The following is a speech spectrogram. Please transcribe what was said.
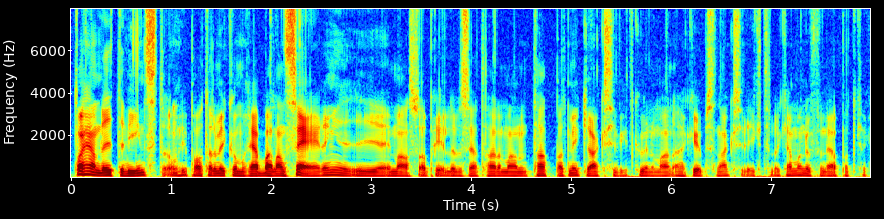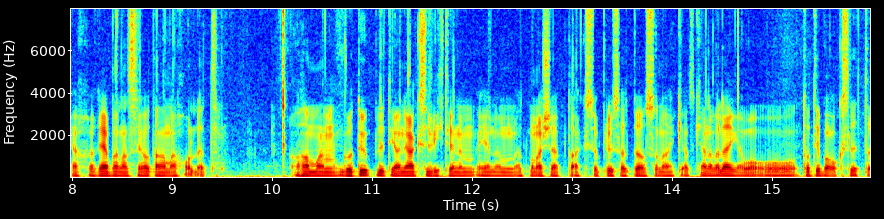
ta hem lite vinster. Vi pratade mycket om rebalansering i, i mars och april. Det vill säga att hade man tappat mycket aktievikt kunde man öka upp sin aktievikt. Då kan man nu fundera på att kanske rebalansera åt andra hållet. Och har man gått upp lite grann i aktievikt genom, genom att man har köpt aktier plus att börsen har ökat kan det vara läge att ta tillbaks lite.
